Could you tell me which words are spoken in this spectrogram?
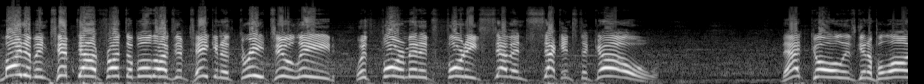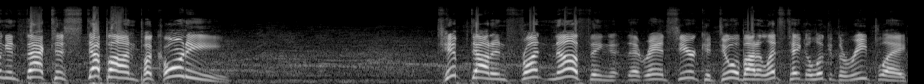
might have been tipped out front. The Bulldogs have taken a 3 2 lead with 4 minutes 47 seconds to go. That goal is going to belong, in fact, to Stepan Pokorny. Tipped out in front, nothing that Rancier could do about it. Let's take a look at the replay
